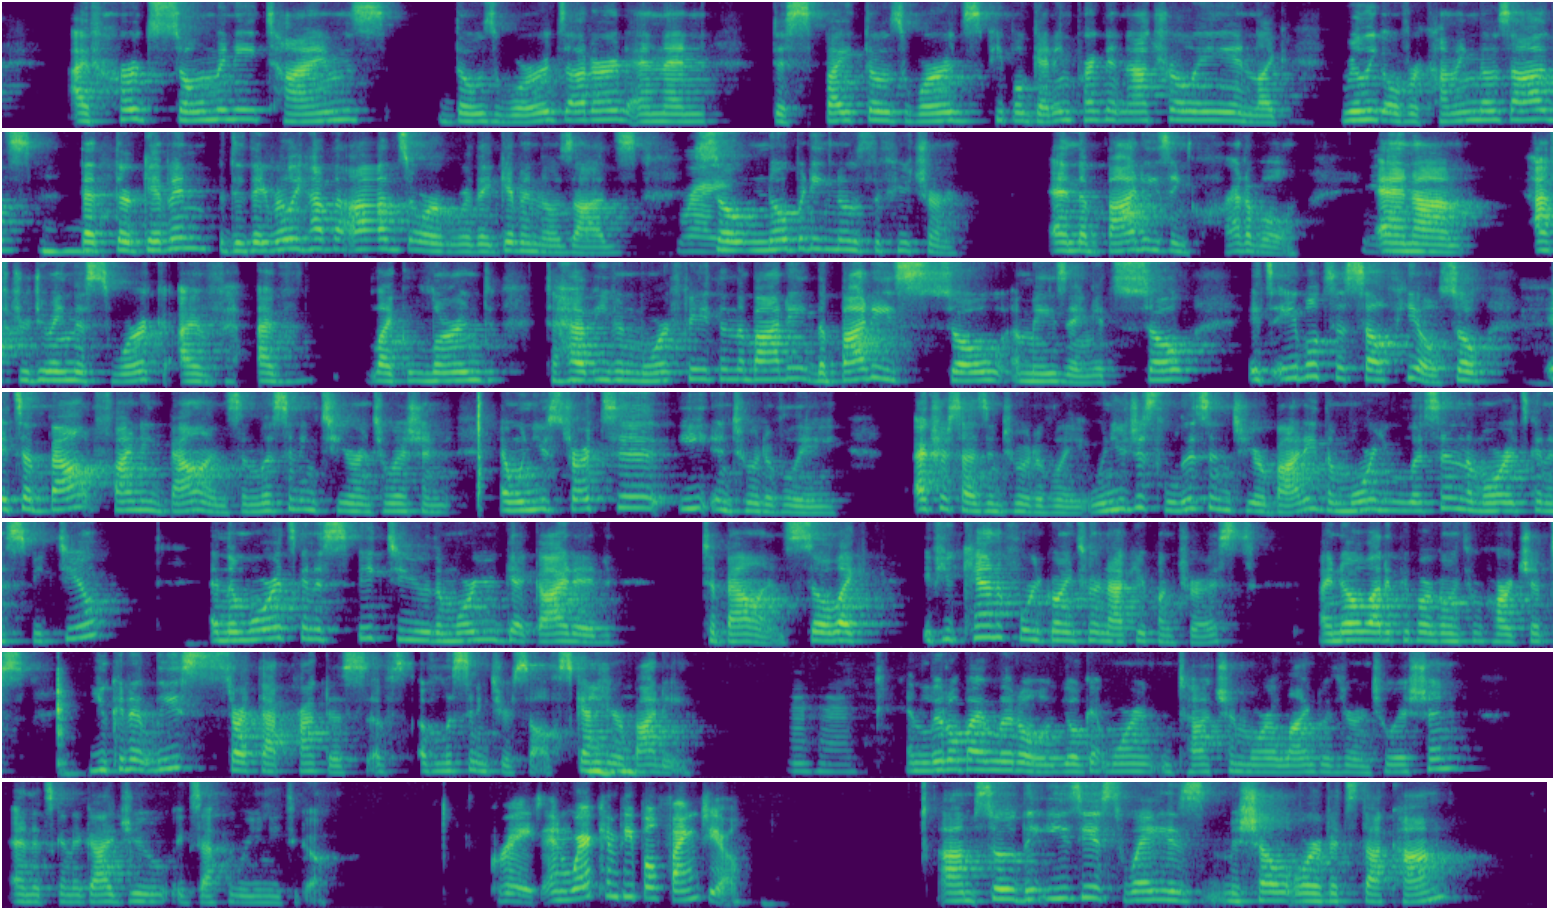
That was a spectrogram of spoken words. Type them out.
I've heard so many times those words uttered and then despite those words, people getting pregnant naturally and like really overcoming those odds mm-hmm. that they're given. Did they really have the odds or were they given those odds? Right. So nobody knows the future. And the body's incredible. Yeah. And um, after doing this work, I've I've like learned to have even more faith in the body. The body is so amazing. It's so it's able to self-heal. So it's about finding balance and listening to your intuition. And when you start to eat intuitively, exercise intuitively, when you just listen to your body, the more you listen, the more it's going to speak to you. And the more it's going to speak to you, the more you get guided to balance. So, like, if you can't afford going to an acupuncturist, I know a lot of people are going through hardships. You can at least start that practice of, of listening to yourself, scanning mm-hmm. your body. Mm-hmm. And little by little, you'll get more in touch and more aligned with your intuition. And it's going to guide you exactly where you need to go. Great. And where can people find you? Um, so the easiest way is michelleoravitz.com.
